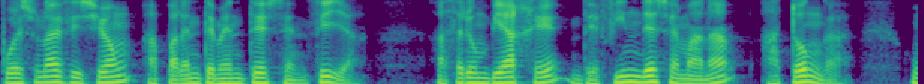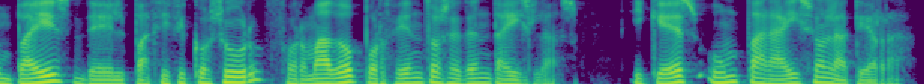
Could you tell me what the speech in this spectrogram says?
Pues una decisión aparentemente sencilla, hacer un viaje de fin de semana a Tonga, un país del Pacífico Sur formado por 170 islas, y que es un paraíso en la Tierra.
